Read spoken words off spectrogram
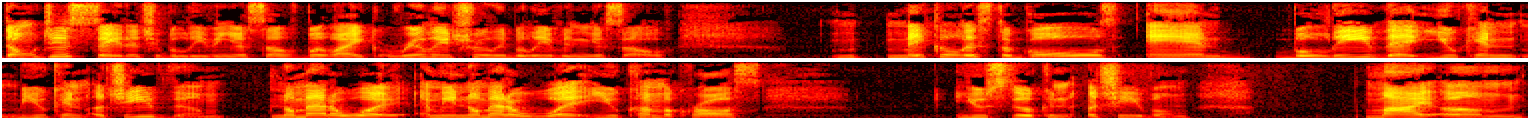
don't just say that you believe in yourself, but like really truly believe in yourself. M- make a list of goals and believe that you can you can achieve them no matter what. I mean, no matter what you come across you still can achieve them. My um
